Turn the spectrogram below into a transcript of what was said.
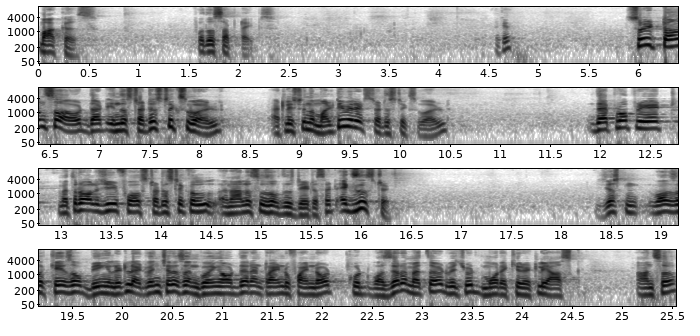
markers for those subtypes. Okay. So, it turns out that in the statistics world, at least in the multivariate statistics world, the appropriate methodology for statistical analysis of this data set existed. Just was a case of being a little adventurous and going out there and trying to find out could was there a method which would more accurately ask answer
